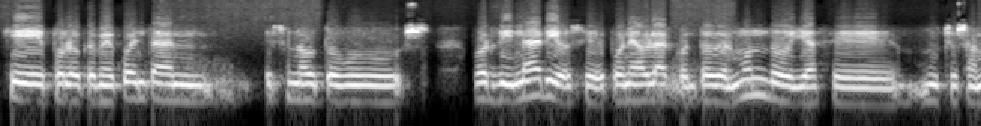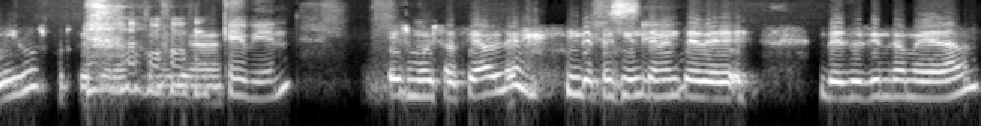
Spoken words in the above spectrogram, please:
que por lo que me cuentan es un autobús ordinario, se pone a hablar con todo el mundo y hace muchos amigos, porque Qué bien es muy sociable, independientemente de, su síndrome de Down.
